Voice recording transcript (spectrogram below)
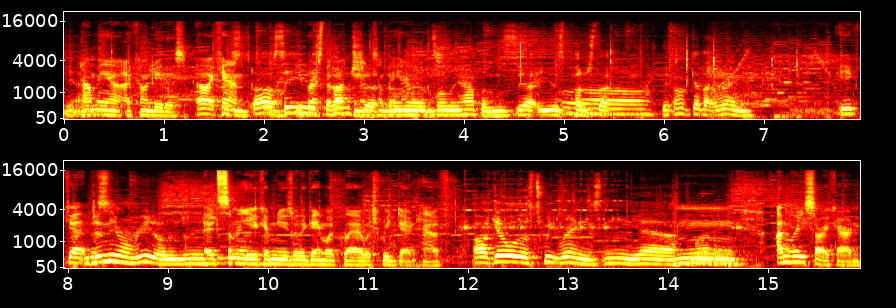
Yeah. Help me out. I can't do this. Oh, I can. Oh, Cool. see, you, press just the punch button it, and something and happens. something happens. Yeah, you just punch Oh. that. Oh, get that ring. You get You this. didn't even read it. didn't It's something you can use with a Game Boy player, which we don't have. Oh, get all those tweet rings. Mm, yeah, money. I'm really sorry, Karen.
